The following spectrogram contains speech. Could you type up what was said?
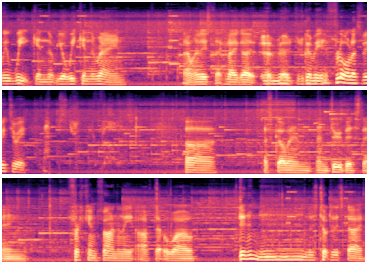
we're weak in the you're weak in the rain? I want at least that can I go. It's gonna be a flawless victory. Uh, let's go in and do this thing. Frickin' finally after a while. Let's talk to this guy.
